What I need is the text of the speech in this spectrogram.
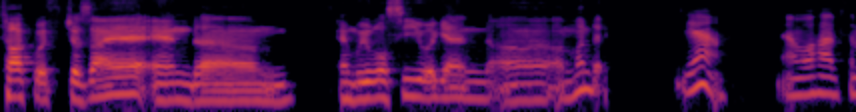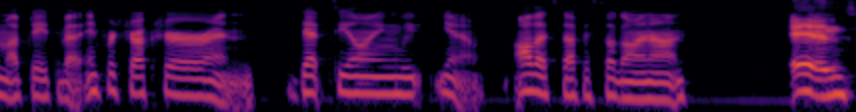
talk with josiah and um and we will see you again uh, on monday Yeah. And we'll have some updates about infrastructure and debt ceiling. We, you know, all that stuff is still going on. and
